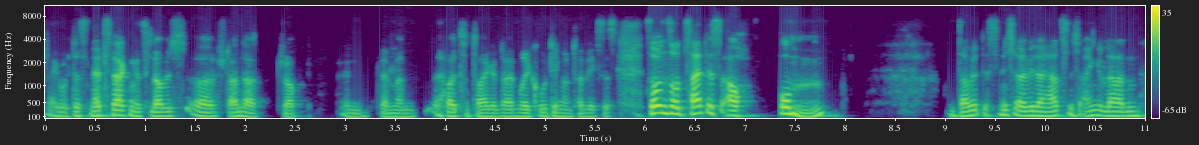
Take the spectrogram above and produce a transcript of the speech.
Ja gut, das Netzwerken ist, glaube ich, äh, Standardjob, wenn man heutzutage da im Recruiting unterwegs ist. So, unsere Zeit ist auch um. Und damit ist Michael wieder herzlich eingeladen,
